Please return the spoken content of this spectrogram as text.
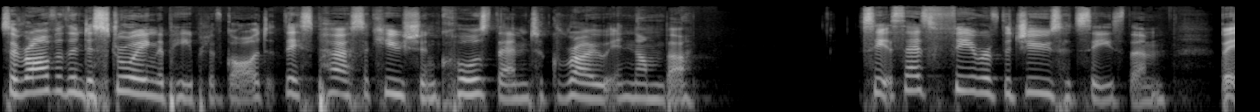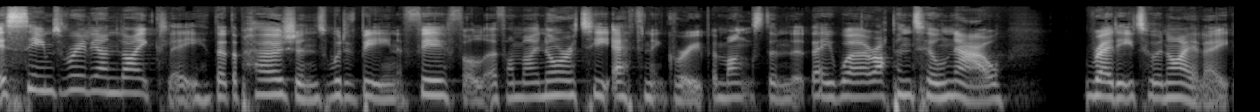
So rather than destroying the people of God, this persecution caused them to grow in number. See, it says fear of the Jews had seized them, but it seems really unlikely that the Persians would have been fearful of a minority ethnic group amongst them that they were up until now ready to annihilate.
